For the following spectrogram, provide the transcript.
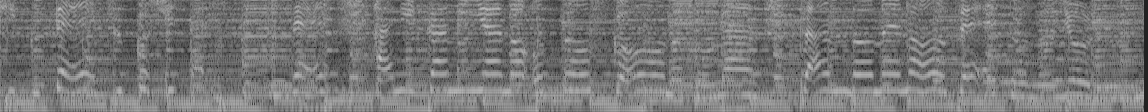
しくて少し退屈ではにかみ屋の男の子が3度目のデートの夜に、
